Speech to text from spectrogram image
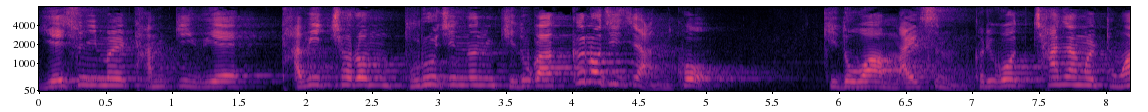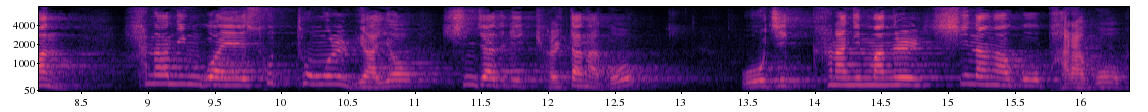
예수님을 닮기 위해 다윗처럼 부르짖는 기도가 끊어지지 않고 기도와 말씀 그리고 찬양을 통한 하나님과의 소통을 위하여 신자들이 결단하고 오직 하나님만을 신앙하고 바라고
